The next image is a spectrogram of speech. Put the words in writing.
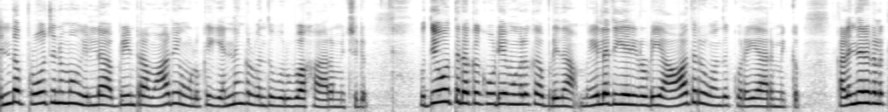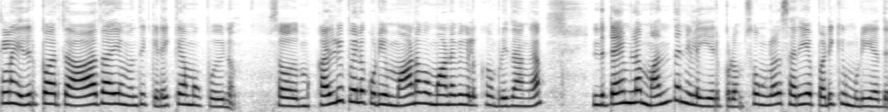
எந்த பிரயோஜனமும் இல்லை அப்படின்ற மாதிரி உங்களுக்கு எண்ணங்கள் வந்து உருவாக ஆரம்பிச்சிடும். உத்தியோகத்தில் இருக்கக்கூடியவங்களுக்கு அப்படி தான் மேலதிகாரிகளுடைய ஆதரவு வந்து குறைய ஆரம்பிக்கும். கலைஞர்களுக்கெல்லாம் எதிர்பார்த்த ஆதாயம் வந்து கிடைக்காம போயிடும். ஸோ கல்வி பயிலக்கூடிய மாணவ மாணவிகளுக்கும் அப்படிதாங்க. இந்த டைமில் மந்த நிலை ஏற்படும். ஸோ உங்களால் சரியாக படிக்க முடியாது.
